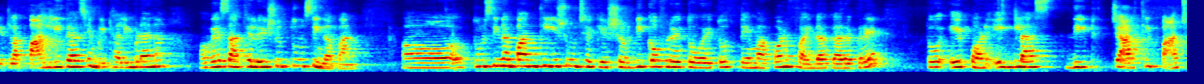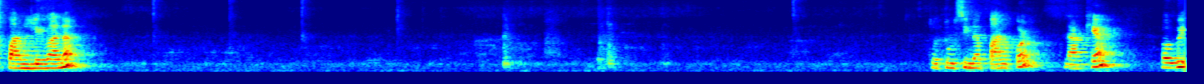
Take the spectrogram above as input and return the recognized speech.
તેટલા પાન લીધા છે મીઠા લીમડાના. હવે સાથે લઈશું તુલસીના પાન. તુલસીના પાનથી શું છે કે શરદી કફ રહેતો હોય તો તેમાં પણ ફાયદાકારક રહે. તો એ પણ એક ગ્લાસ દીઠ ચારથી પાંચ પાન લેવાના. તો તુલસીના પાન પણ નાખ્યા. હવે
